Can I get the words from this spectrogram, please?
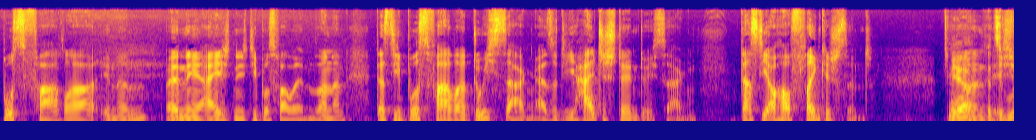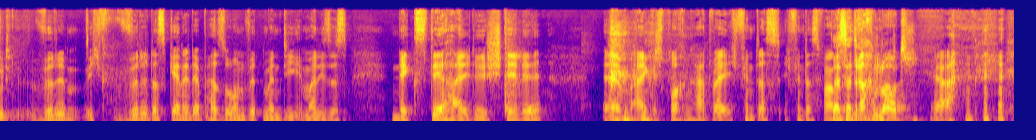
BusfahrerInnen, äh, nee, eigentlich nicht die BusfahrerInnen, sondern dass die Busfahrer durchsagen, also die Haltestellen durchsagen, dass die auch auf Fränkisch sind. Ja, Und ich gut. Würde, ich würde das gerne der Person widmen, die immer dieses nächste Haltestelle ähm, eingesprochen hat, weil ich finde das, ich finde das Das ist der wahnsinnig Drachenlord. Ja,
